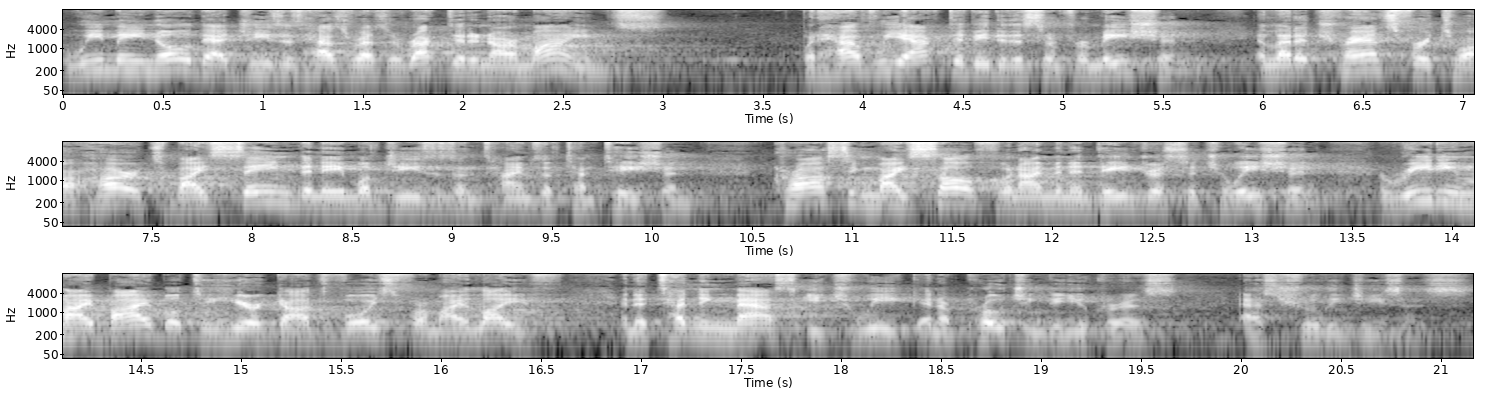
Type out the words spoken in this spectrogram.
we may know that Jesus has resurrected in our minds. But have we activated this information and let it transfer to our hearts by saying the name of Jesus in times of temptation, crossing myself when I'm in a dangerous situation, reading my Bible to hear God's voice for my life, and attending Mass each week and approaching the Eucharist as truly Jesus?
